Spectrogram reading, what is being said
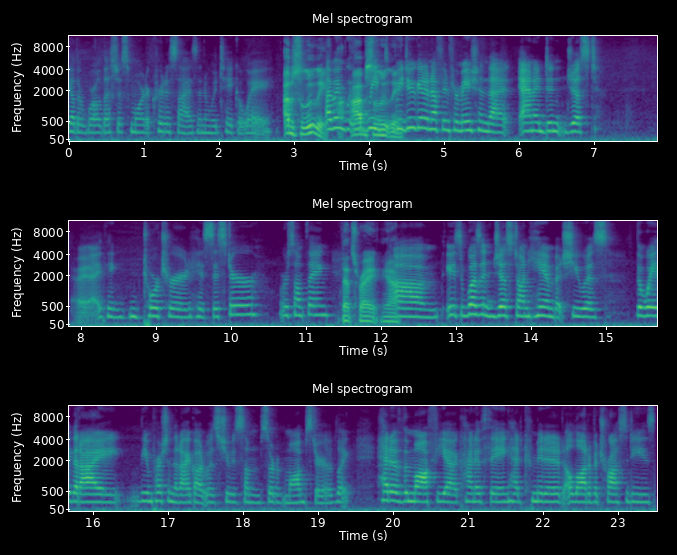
the other world, that's just more to criticize and it would take away. Absolutely. I mean, we, absolutely. We, we do get enough information that Anna didn't just, I I think, tortured his sister or something. That's right. Yeah. Um, it wasn't just on him, but she was the way that I, the impression that I got was she was some sort of mobster, like head of the mafia kind of thing, had committed a lot of atrocities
